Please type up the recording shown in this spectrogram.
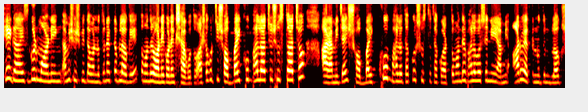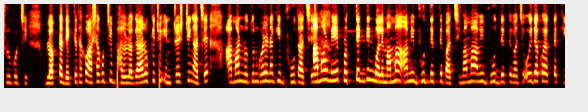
গাইস গুড মর্নিং আমি সুস্মিতা, আমার নতুন একটা ব্লগে তোমাদের অনেক অনেক স্বাগত। আশা করছি সবাই খুব ভালো আছো, সুস্থ আছো, আর আমি চাই সবাই খুব ভালো থাকো, সুস্থ থাকো। আর তোমাদের ভালোবাসা নিয়ে আমি আরও একটা নতুন ব্লগ শুরু করছি। ব্লগটা দেখতে থাকো, আশা করছি ভালো লাগে। আরও কিছু ইন্টারেস্টিং আছে। আমার নতুন ঘরে নাকি ভূত আছে। আমার মেয়ে প্রত্যেক দিন বলে, মামা, আমি ভূত দেখতে পাচ্ছি। মামা, আমি ভূত দেখতে পাচ্ছি। ওই দেখো একটা কি,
